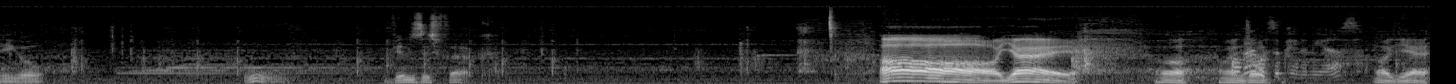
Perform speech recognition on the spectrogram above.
Eagle. Ooh. Wills is fuck. Oh, yay. Oh, I Well, that enjoyed was a pain in the ass. Oh yeah.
